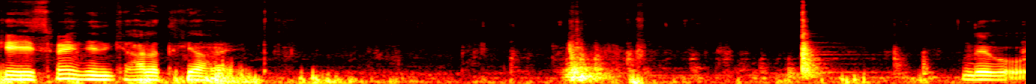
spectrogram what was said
कि इसमें इंजन की हालत क्या है। देखो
